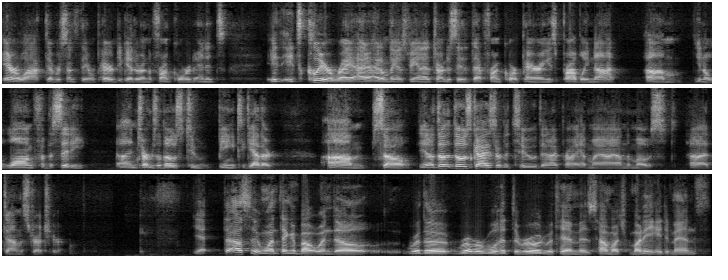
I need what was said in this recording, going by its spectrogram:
interlocked ever since they were paired together in the front court. And it's, it, it's clear, right? I, I, don't think I'm speaking out of turn to say that that front court pairing is probably not, um, you know, long for the city uh, in terms of those two being together. Um, so you know, th- those guys are the two that I probably have my eye on the most uh, down the stretch here. Yeah, I'll say one thing about Wendell: where the rubber will hit the road with him is how much money he demands.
